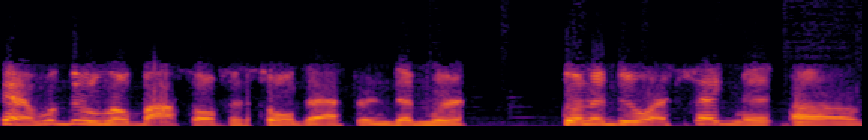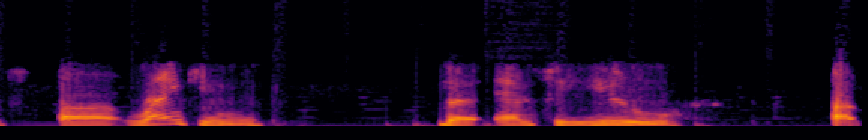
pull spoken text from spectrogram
Yeah, we'll do a little box office sold after, and then we're going to do our segment of uh, ranking the MCU up,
